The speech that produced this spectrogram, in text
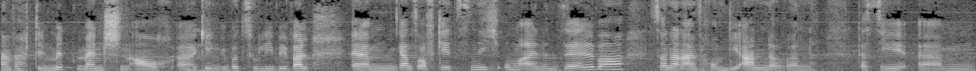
Einfach den Mitmenschen auch äh, mhm. gegenüber zuliebe, weil ähm, ganz oft geht es nicht um einen selber, sondern einfach um die anderen. Dass die, ähm,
